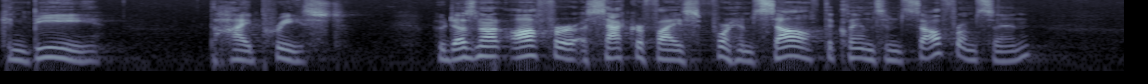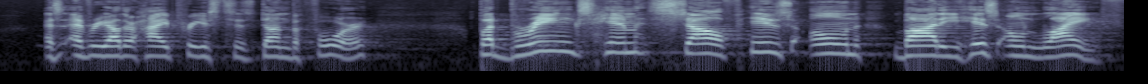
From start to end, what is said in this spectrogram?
can be the high priest who does not offer a sacrifice for himself to cleanse himself from sin, as every other high priest has done before, but brings himself, his own body, his own life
